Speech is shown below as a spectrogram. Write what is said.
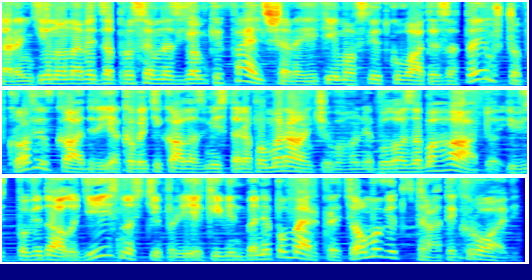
Тарантіно навіть запросив на зйомки фельдшера, який мав слідкувати за тим, щоб крові в кадрі, яка витікала з містера Помаранчевого, не було забагато, і відповідало дійсності, при якій він би не помер при цьому від втрати крові.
